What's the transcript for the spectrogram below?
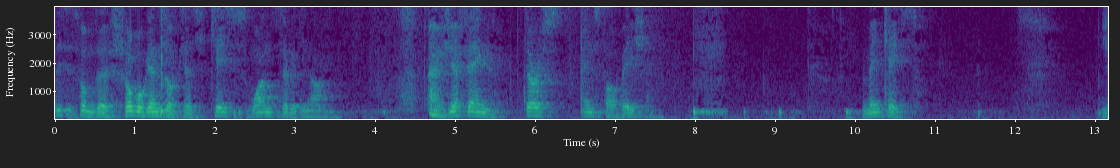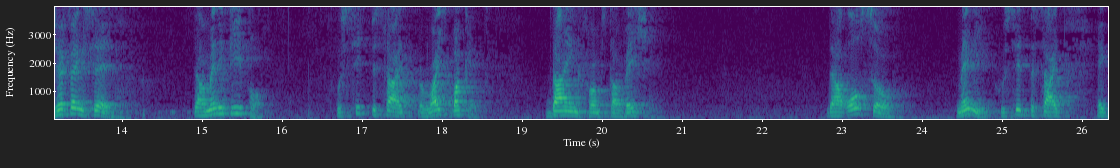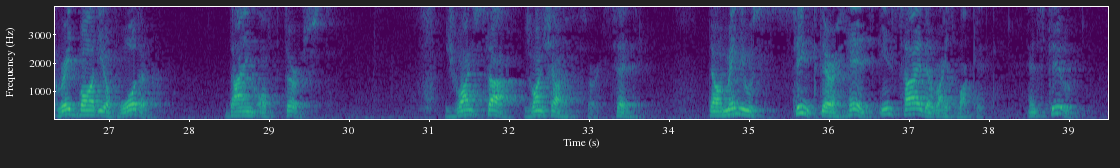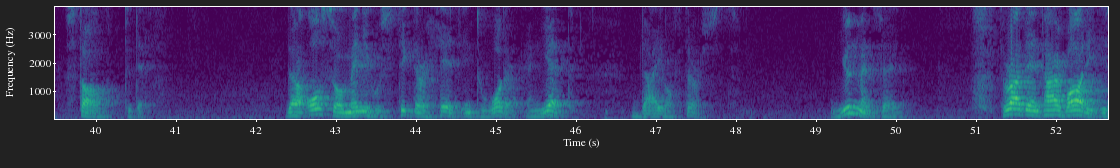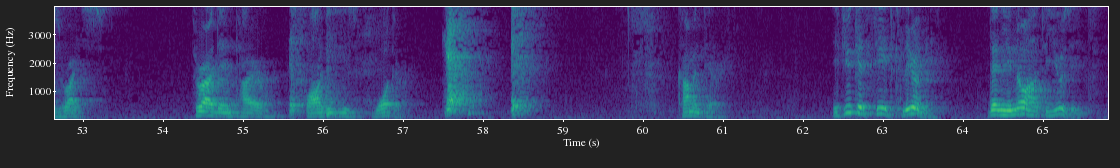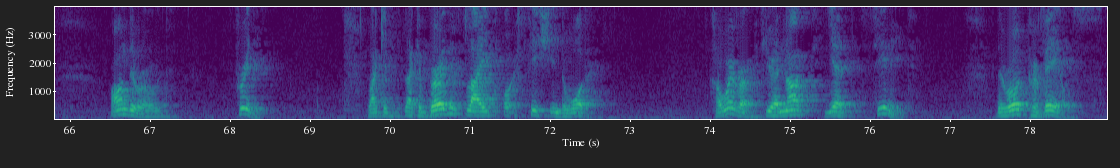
This is from the Shobogenzo, case- case 179. Xuefeng, thirst and starvation. The main case. Xuefeng said, There are many people who sit beside a rice bucket dying from starvation. There are also many who sit beside a great body of water dying of thirst. Zhuangzi, Xuansha sorry, said, There are many who sink their heads inside a rice bucket and still starve to death. There are also many who stick their heads into water and yet die of thirst. Yunmen said, Throughout the entire body is rice. Throughout the entire body is water. Commentary. If you can see it clearly, then you know how to use it on the road freely. Like a, like a bird in flight or a fish in the water. However, if you have not yet seen it, the road prevails,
